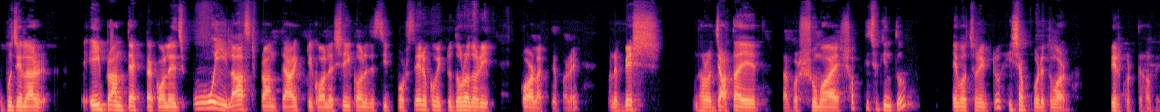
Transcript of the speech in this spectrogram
উপজেলার এই প্রান্তে একটা কলেজ ওই লাস্ট প্রান্তে আরেকটি কলেজ সেই কলেজে সিট পড়ছে। এরকম একটু দৌড়াদৌড়ি করা লাগতে পারে। মানে বেশ ধরো যাতায়াত, তারপর সময়, সবকিছু কিন্তু এবছর একটু হিসাব করে তোমার বের করতে হবে।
